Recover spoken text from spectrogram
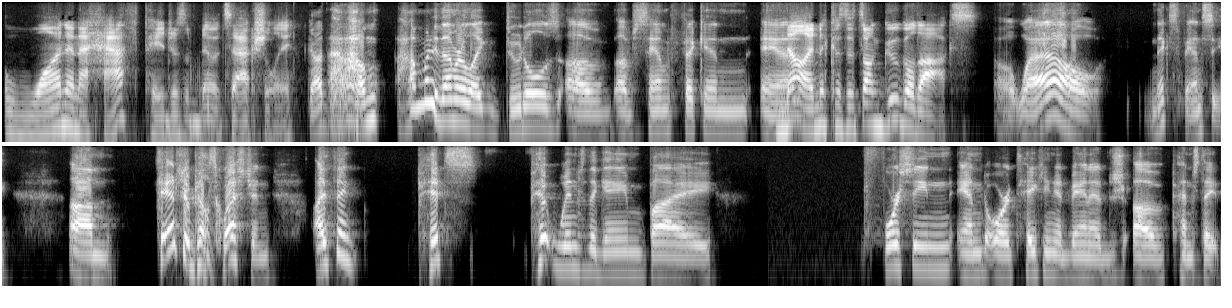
one and a half pages of notes actually. God, how how many of them are like doodles of of Sam Ficken and none because it's on Google Docs. Oh wow, Nick's fancy. Um, to answer Bill's question, I think Pitt's Pitt wins the game by forcing and or taking advantage of Penn State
